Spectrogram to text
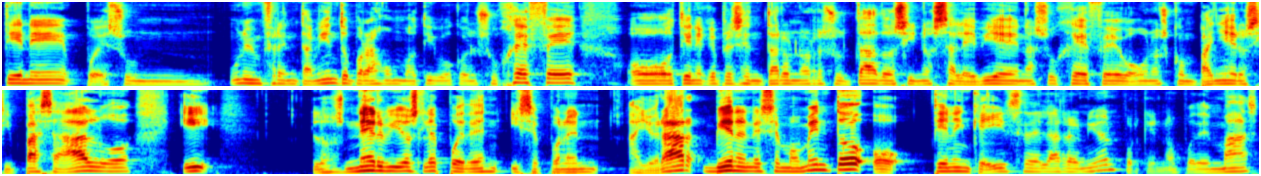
tiene pues un, un, enfrentamiento por algún motivo con su jefe o tiene que presentar unos resultados y no sale bien a su jefe o a unos compañeros y pasa algo y los nervios le pueden y se ponen a llorar, bien en ese momento o tienen que irse de la reunión porque no pueden más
